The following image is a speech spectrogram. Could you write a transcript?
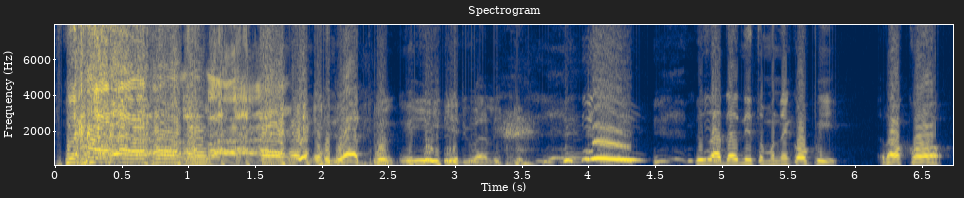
eh diaduk, iya dibalikin. Terus ada nih temennya kopi, rokok,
